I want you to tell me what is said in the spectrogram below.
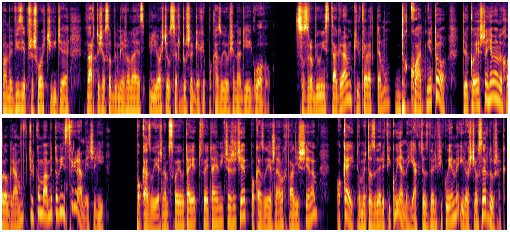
mamy wizję przyszłości, gdzie wartość osoby mierzona jest ilością serduszek, jakie pokazują się nad jej głową. Co zrobił Instagram kilka lat temu? Dokładnie to. Tylko jeszcze nie mamy hologramów, tylko mamy to w Instagramie, czyli pokazujesz nam swoje, swoje tajemnicze życie, pokazujesz nam, chwalisz się nam. Okej, okay, to my to zweryfikujemy. Jak to zweryfikujemy? Ilością serduszek.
